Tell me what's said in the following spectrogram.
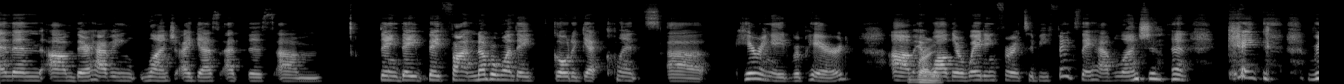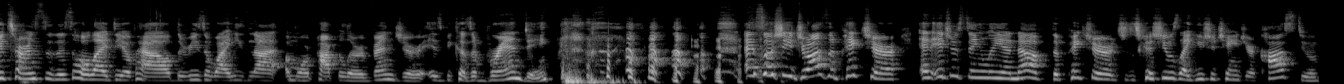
and then um, they're having lunch, I guess, at this um, thing. They they find number one, they go to get Clint's uh, hearing aid repaired, um, and Right. while they're waiting for it to be fixed, they have lunch, and then Kate returns to this whole idea of how the reason why he's not a more popular Avenger is because of branding. and so she draws a picture and interestingly enough the picture because she was like you should change your costume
